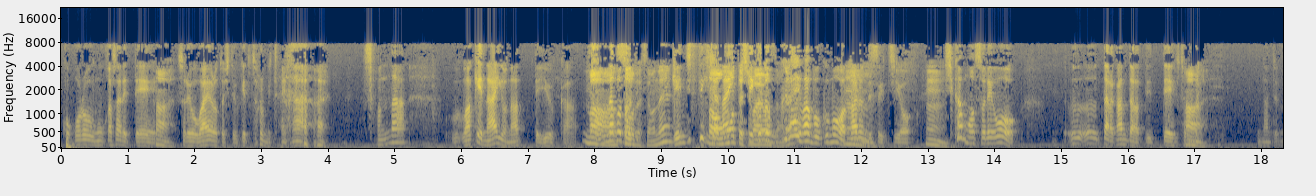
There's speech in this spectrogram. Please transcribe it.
心を動かされて、はいそれを賄賂として受け取るみたいな、はい。そんなわけないよなっていうか、まあそんなことそうですよね。現実的じゃないっていうことぐらいは僕もわかるんですよ、一応。うん。しかもそれを、ううったらかんだらって言って、そのはなんていうの、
